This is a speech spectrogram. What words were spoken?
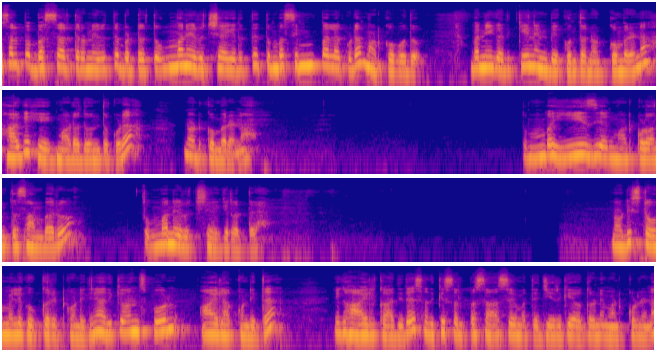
ಸ್ವಲ್ಪ ಬಸ್ಸಾರು ಥರನೂ ಇರುತ್ತೆ ಬಟ್ ತುಂಬಾ ರುಚಿಯಾಗಿರುತ್ತೆ. ತುಂಬ ಸಿಂಪಲಾಗಿ ಕೂಡ ಮಾಡ್ಕೋಬೋದು. ಬನ್ನಿ, ಈಗ ಅದಕ್ಕೆ ಏನೇನು ಬೇಕು ಅಂತ ನೋಡ್ಕೊಂಬರೋಣ. ಹಾಗೆ ಹೇಗೆ ಮಾಡೋದು ಅಂತ ಕೂಡ ನೋಡ್ಕೊಂಬರೋಣ. ತುಂಬ ಈಸಿಯಾಗಿ ಮಾಡ್ಕೊಳ್ಳೋ ಅಂಥ ಸಾಂಬಾರು. ತುಂಬಾ ರುಚಿಯಾಗಿರುತ್ತೆ. ನೋಡಿ ಸ್ಟವ್ ಮೇಲೆ ಕುಕ್ಕರ್ ಇಟ್ಕೊಂಡಿದ್ದೀನಿ. ಅದಕ್ಕೆ ಒಂದು ಸ್ಪೂನ್ ಆಯಿಲ್ ಹಾಕ್ಕೊಂಡಿದ್ದೆ. ಈಗ ಆಯಿಲ್ ಕಾದಿದೆ. ಸೊ ಅದಕ್ಕೆ ಸ್ವಲ್ಪ ಸಾಸಿವೆ ಮತ್ತು ಜೀರಿಗೆ ಒಗ್ಗರಣೆ ಮಾಡ್ಕೊಳ್ಳೋಣ.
